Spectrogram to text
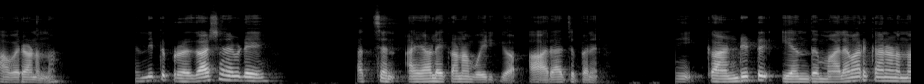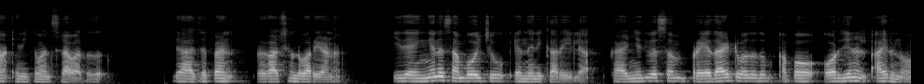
അവരാണെന്ന്. എന്നിട്ട് പ്രകാശൻ എവിടെ? അച്ഛൻ അയാളെ കാണാൻ പോയിരിക്കുക ആ രാജപ്പനെ. നീ കണ്ടിട്ട് എന്ത് മലമറിക്കാനാണെന്നാണ് എനിക്ക് മനസ്സിലാവാത്തത്. രാജപ്പൻ പ്രകാശനോട് പറയാണ് ഇതെങ്ങനെ സംഭവിച്ചു എന്നെനിക്കറിയില്ല. കഴിഞ്ഞ ദിവസം പ്രേതായിട്ട് വന്നതും അപ്പോൾ ഒറിജിനൽ ആയിരുന്നോ?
